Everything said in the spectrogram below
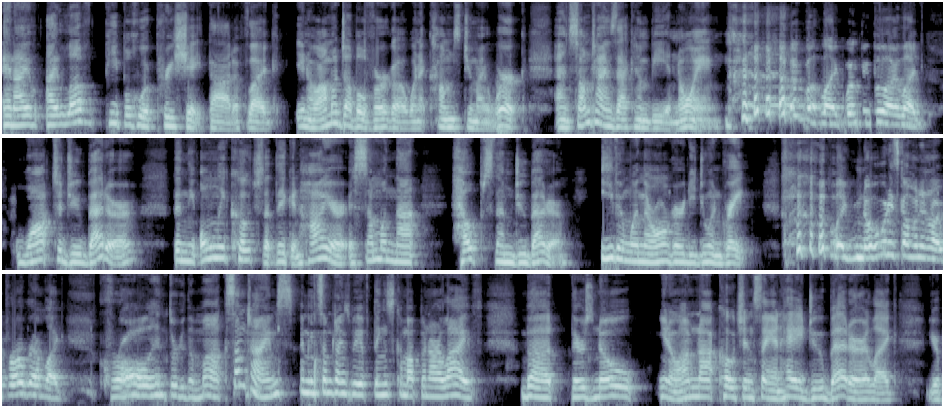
And i i love people who appreciate that of like you know i'm a double virgo when it comes to my work and sometimes that can be annoying. But like when people are like want to do better then the only coach that they can hire is someone that helps them do better even when they're already doing great like nobody's coming into my program like crawling through the muck. Sometimes, I mean, sometimes we have things come up in our life but there's no you know, I'm not coaching saying, "Hey, do better." Like your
